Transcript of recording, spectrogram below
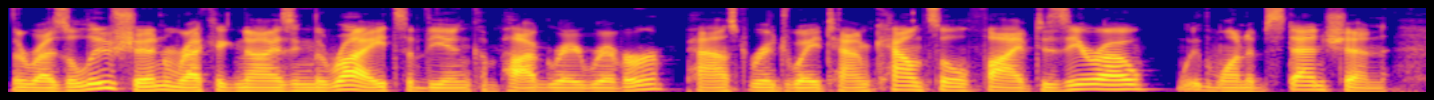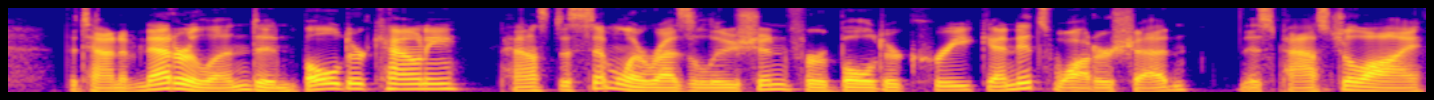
The resolution recognizing the rights of the Uncompahgre River passed Ridgway Town Council 5 to 0 with one abstention. The town of Nederland in Boulder County passed a similar resolution for Boulder Creek and its watershed this past July.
